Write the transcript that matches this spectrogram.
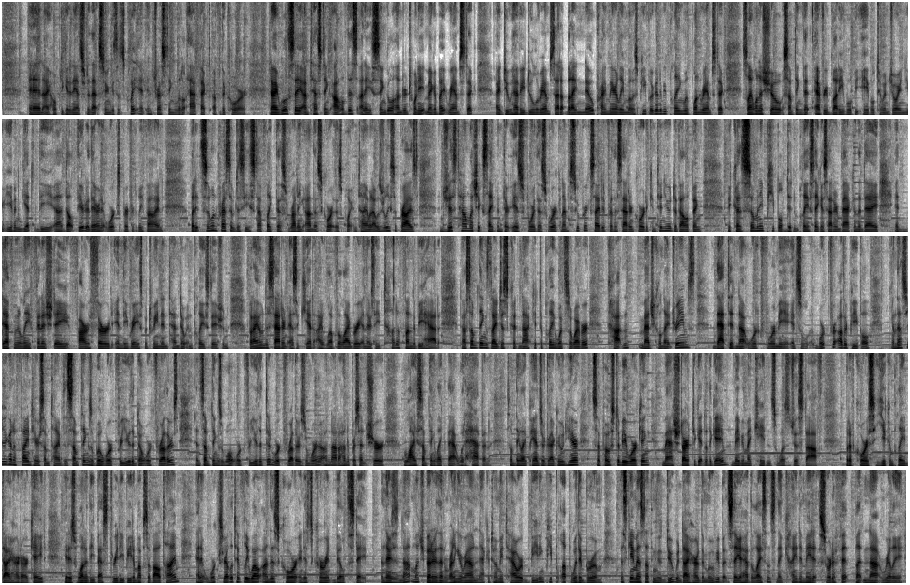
and I hope to get an answer to that soon because it's quite an interesting little affect of the core. Now I will say I'm testing all of this on a single 128 megabyte RAM stick. I do have a dual RAM setup, but I know primarily most people are going to be playing with one RAM stick, so I want to show something that everybody will be able to enjoy, and you even get the uh, adult theater there, and it works perfectly fine but it's so impressive to see stuff like this running on this core at this point in time and I was really surprised just how much excitement there is for this work and I'm super excited for the Saturn core to continue developing because so many people didn't play Sega Saturn back in the day. It definitely finished a far third in the race between Nintendo and PlayStation, but I owned a Saturn as a kid. I love the library and there's a ton of fun to be had. Now some things that I just could not get to play whatsoever, Cotton, Magical Night Dreams, that did not work for me. It's worked for other people, And that's what you're going to find here sometimes is some things will work for you that don't work for others, and some things won't work for you that did work for others, and we're not 100% sure why something like that would happen. Something like Panzer Dragoon here, supposed to be working, mash start to get to the game, maybe my cadence was just off. But of course, you can play Die Hard Arcade. It is one of the best 3D beat 'em ups of all time, and it works relatively well on this core in its current build state. And there's not much better than running around Nakatomi Tower beating people up with a broom. This game has nothing to do with Die Hard the movie, but Sega had the license and they kinda made it sorta fit, but not really.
